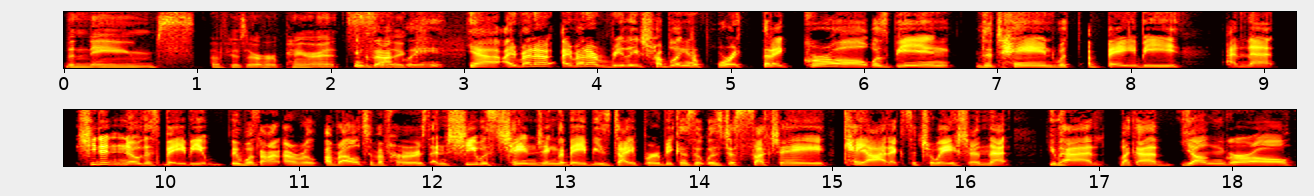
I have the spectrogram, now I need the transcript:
the names of his or her parents. Exactly. Like, yeah, I read a I read a really troubling report that a girl was being detained with a baby and that she didn't know this baby it was not a, a relative of hers and she was changing the baby's diaper because it was just such a chaotic situation that you had like a young girl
